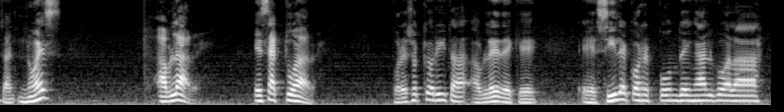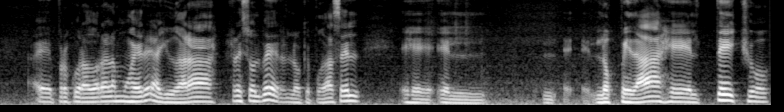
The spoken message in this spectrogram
O sea, no es hablar, es actuar. Por eso es que ahorita hablé de que eh, sí le corresponde en algo a la eh, procuradora de las mujeres ayudar a resolver lo que pueda ser eh, el, el- el hospedaje, el techo,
